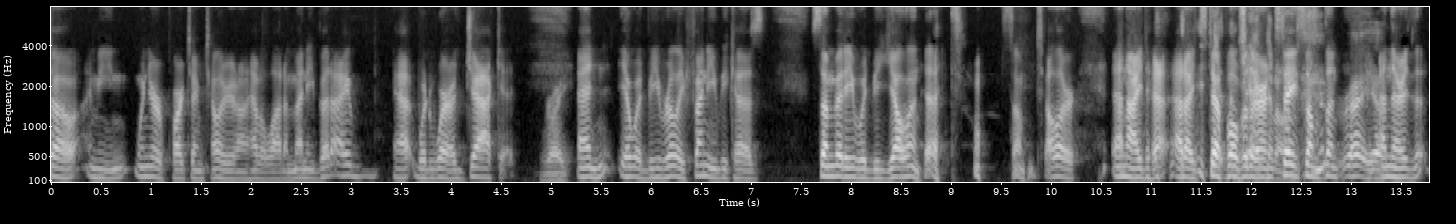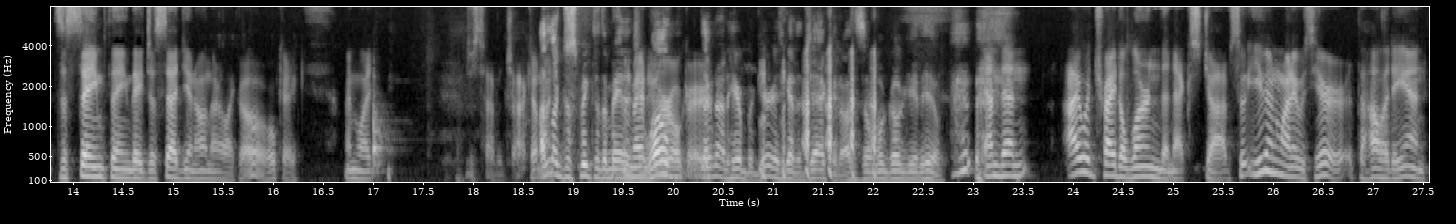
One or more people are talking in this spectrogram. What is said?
So I mean, when you're a part time teller, you don't have a lot of money, but I uh, would wear a jacket. Right. And it would be really funny because somebody would be yelling at some teller, and I'd, and I'd step the over there and jacket say something. Right. Yeah. And they're the same thing they just said, you know, and they're like, oh, okay. I'm like, just have a jacket I'd on. like to speak to the manager. manager, well, okay. they're not here, but Gary's got a jacket on, so we'll go get him. and then I would try to learn the next job. So even when I was here at the Holiday Inn,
